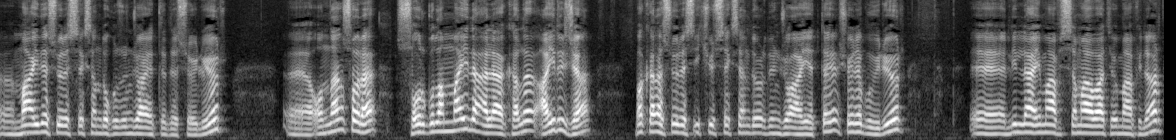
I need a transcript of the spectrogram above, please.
E, Maide suresi 89. ayette de söylüyor. E, ondan sonra sorgulanmayla alakalı ayrıca Bakara suresi 284. ayette şöyle buyuruyor. E, Lillahi ma fis semavati ve ma fil ard.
